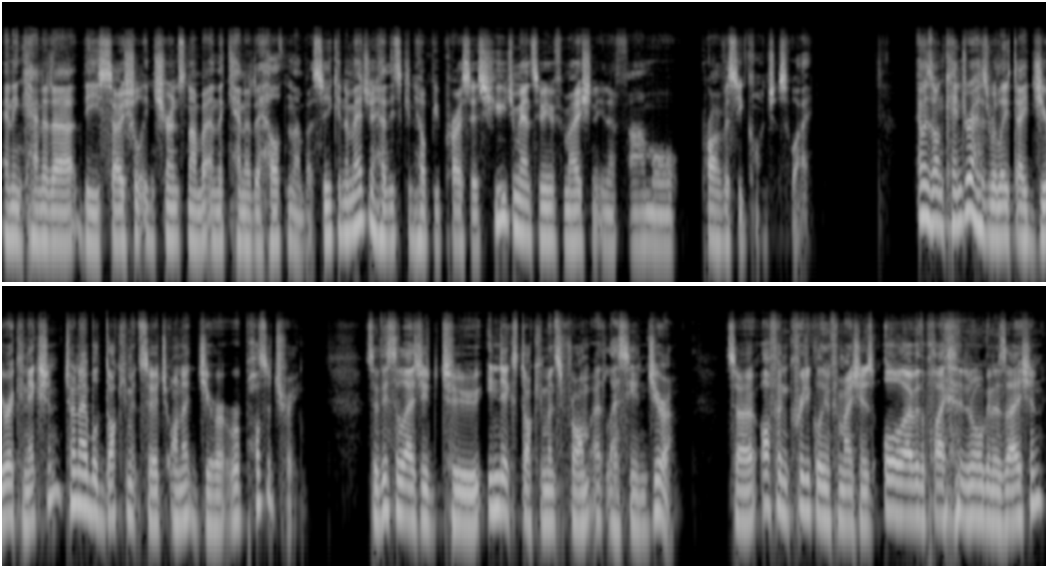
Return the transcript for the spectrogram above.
and in Canada, the social insurance number and the Canada health number. So you can imagine how this can help you process huge amounts of information in a far more privacy conscious way. Amazon Kendra has released a Jira connection to enable document search on a Jira repository. So this allows you to index documents from Atlassian Jira. So often critical information is all over the place in an organization.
